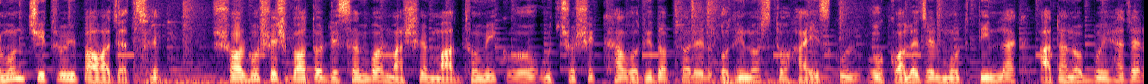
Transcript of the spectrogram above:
এমন চিত্রই পাওয়া যাচ্ছে, সর্বশেষ গত ডিসেম্বর মাসে মাধ্যমিক ও উচ্চশিক্ষা অধিদপ্তরের অধীনস্থ হাই স্কুল ও কলেজের মোট তিন লাখ আটানব্বই হাজার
